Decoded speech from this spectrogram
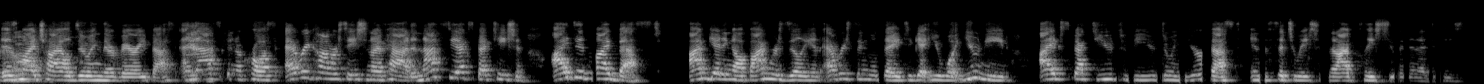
Is my child doing their very best? And that's been across every conversation i've had and that's the expectation. I did my best. I'm getting up. I'm resilient every single day to get you what you need. I expect you to be doing your best in the situation that i've placed you in in education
